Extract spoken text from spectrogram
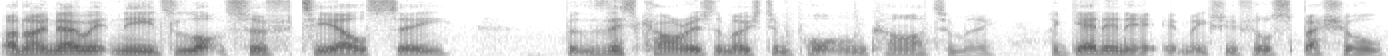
and I know it needs lots of TLC, but this car is the most important car to me. I get in it, it makes me feel special.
